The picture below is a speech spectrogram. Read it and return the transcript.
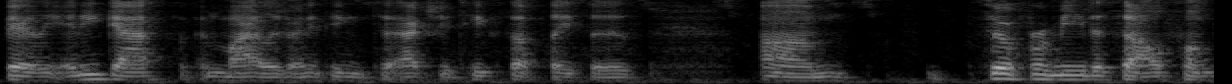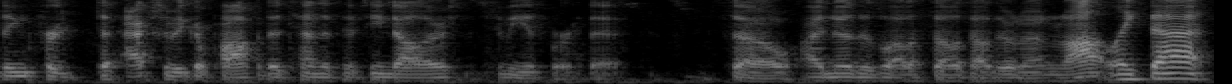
barely any gas and mileage or anything to actually take stuff places. Um, so for me to sell something for to actually make a profit of ten to fifteen dollars to me is worth it. So I know there's a lot of sellers out there that are not like that,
